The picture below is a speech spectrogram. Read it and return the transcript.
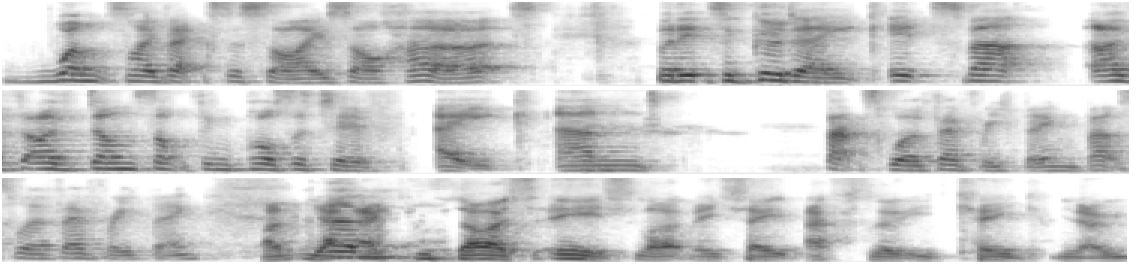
once I've exercised, I'll hurt, but it's a good ache. It's that I've I've done something positive ache and that's worth everything. That's worth everything. Yeah, um, exercise is like they say, absolutely key. You know.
